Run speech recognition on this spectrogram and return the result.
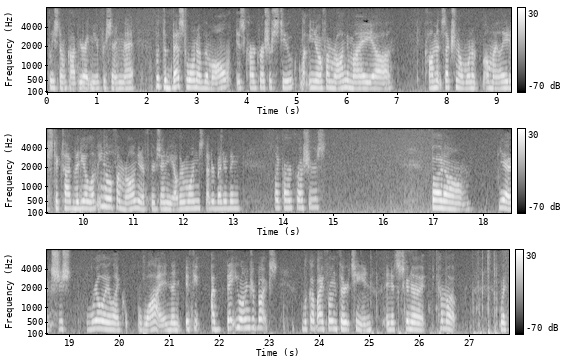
Please don't copyright me for saying that. But the best one of them all is Car Crushers 2. Let me know if I'm wrong in my uh, comment section on one of on my latest TikTok video. Let me know if I'm wrong and if there's any other ones that are better than like Car Crushers. But um, yeah, it's just really like why. And then if you, I bet you 100 bucks, look up iPhone 13, and it's gonna come up with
